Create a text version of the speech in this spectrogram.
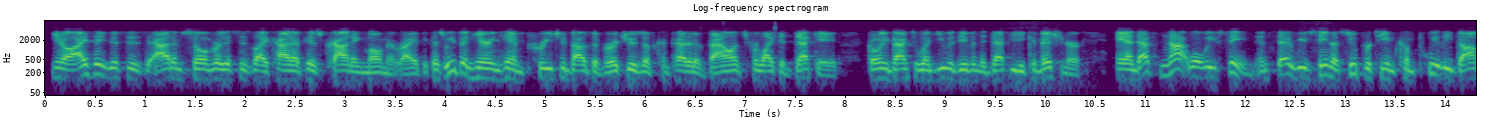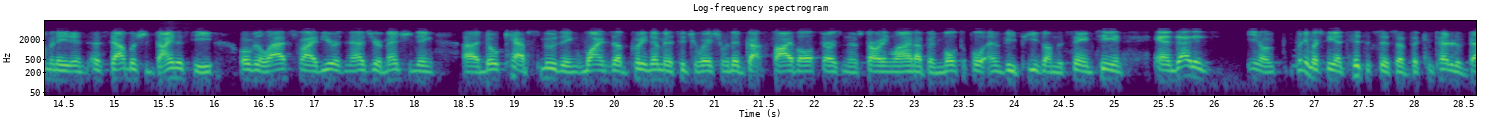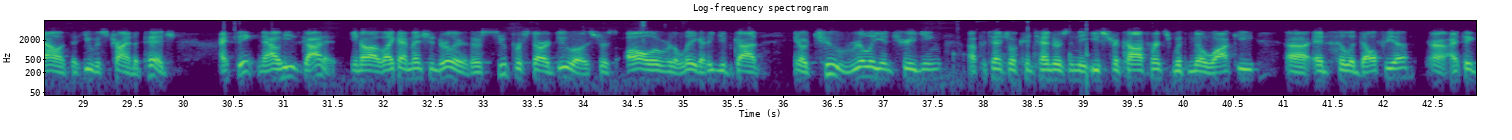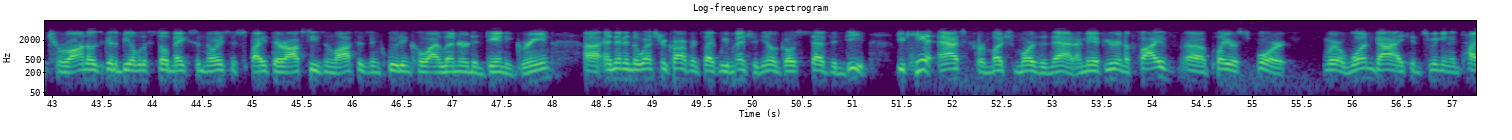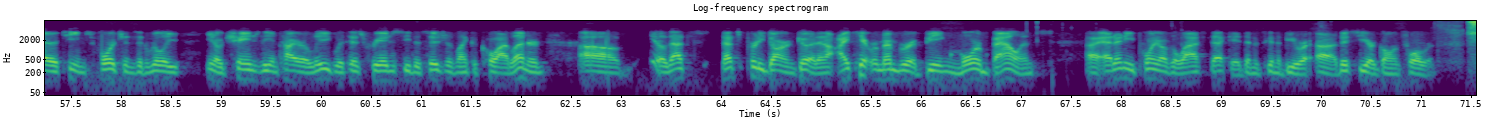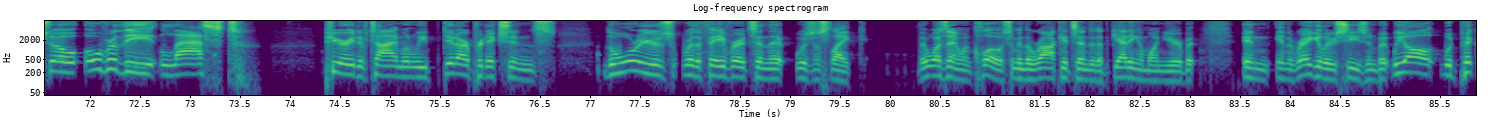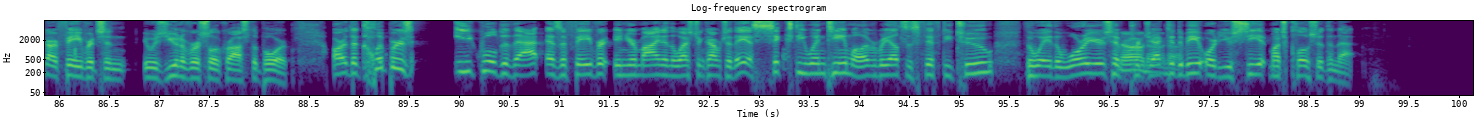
You know, I think this is Adam Silver. This is like kind of his crowning moment, right? Because we've been hearing him preach about the virtues of competitive balance for like a decade, going back to when he was even the deputy commissioner. And that's not what we've seen. Instead, we've seen a super team completely dominate and establish a dynasty over the last five years. And as you're mentioning, uh, no cap smoothing winds up putting them in a situation where they've got five All Stars in their starting lineup and multiple MVPs on the same team. And that is, you know, pretty much the antithesis of the competitive balance that he was trying to pitch. I think now he's got it. You know, like I mentioned earlier, there's superstar duos just all over the league. I think you've got you know, two really intriguing uh, potential contenders in the Eastern Conference with Milwaukee uh, and Philadelphia. Uh, I think Toronto is going to be able to still make some noise despite their offseason losses, including Kawhi Leonard and Danny Green. Uh, and then in the Western Conference, like we mentioned, you know, go seven deep. You can't ask for much more than that. I mean, if you're in a five-player uh, sport where one guy can swing an entire team's fortunes and really, you know, change the entire league with his free agency decision, like a Kawhi Leonard, uh, you know, that's that's pretty darn good. And I can't remember it being more balanced uh, at any point over the last decade than it's going to be uh, this year going forward. So, over the last period of time when we did our predictions, the Warriors were the favorites, and it was just like there wasn't anyone close. I mean, the Rockets ended up getting them one year, but in in the regular season, but we all would pick our favorites, and it was universal across the board. Are the Clippers equal to that as a favorite in your mind in the Western Conference? Are they a 60 win team while everybody else is 52, the way the Warriors have no, projected no, no. to be, or do you see it much closer than that?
